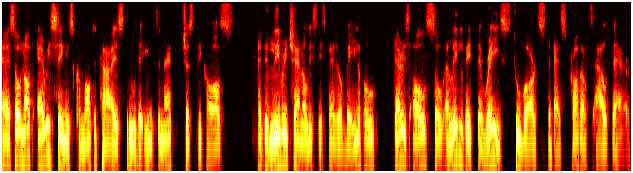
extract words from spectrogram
Uh, so not everything is commoditized through the internet just because a delivery channel is, is better available there is also a little bit the race towards the best products out there.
